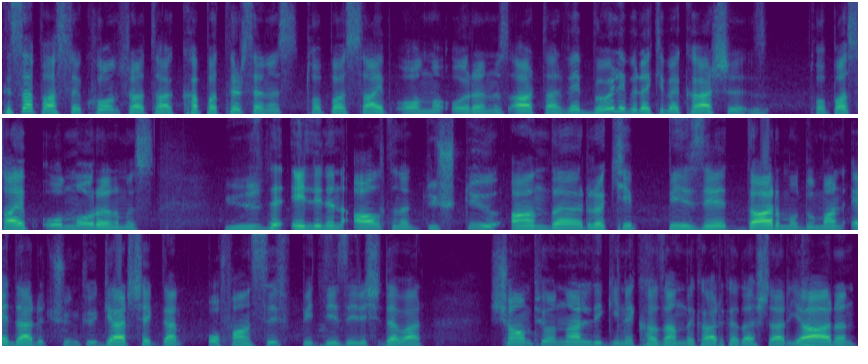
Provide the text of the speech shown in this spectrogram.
Kısa pasla kontrata kapatırsanız topa sahip olma oranınız artar ve böyle bir rakibe karşı topa sahip olma oranımız %50'nin altına düştüğü anda rakip bizi darma duman ederdi. Çünkü gerçekten ofansif bir dizilişi de var. Şampiyonlar Ligi'ni kazandık arkadaşlar. Yarın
